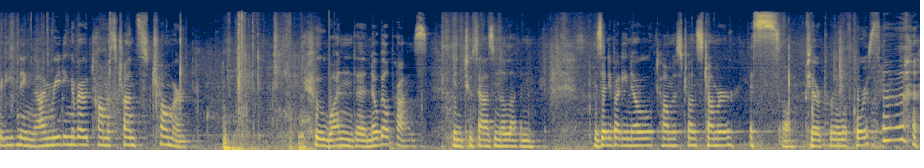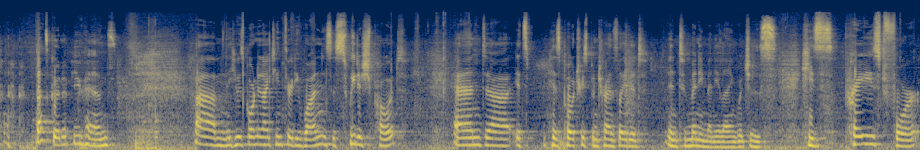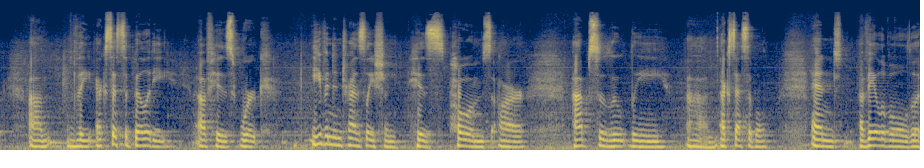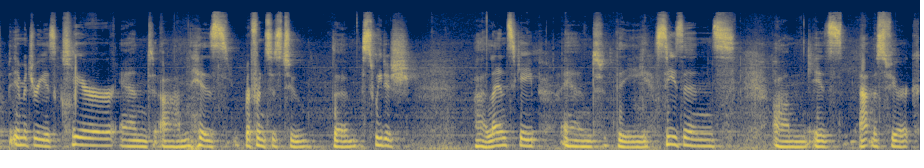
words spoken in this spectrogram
Good evening. I'm reading about Tomas Tranströmer, who won the Nobel Prize in 2011. Does anybody know Tomas Tranströmer? Yes, oh, Pierre Pearl, of course. That's good, a few hands. Um, he was born in 1931. He's a Swedish poet, and uh, it's, his poetry's been translated into many, many languages. He's praised for um, the accessibility of his work. Even in translation, his poems are absolutely um, accessible and available. The imagery is clear, and um, his references to the Swedish uh, landscape and the seasons um, is atmospheric.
